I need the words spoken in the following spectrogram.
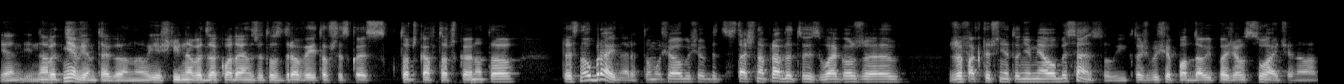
Ja nawet nie wiem tego. No, jeśli nawet zakładając, że to zdrowie i to wszystko jest toczka w toczkę, no to to jest no-brainer. To musiałoby się stać naprawdę coś złego, że, że faktycznie to nie miałoby sensu i ktoś by się poddał i powiedział, słuchajcie, no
